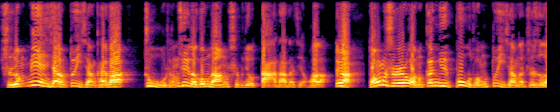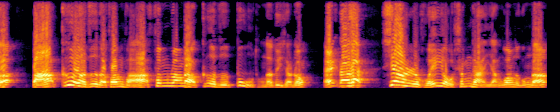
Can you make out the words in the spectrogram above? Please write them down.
使用面向对象开发主程序的功能，是不是就大大的简化了，对吧？同时，我们根据不同对象的职责，把各自的方法封装到各自不同的对象中。哎，大家看，向日葵有生产阳光的功能，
